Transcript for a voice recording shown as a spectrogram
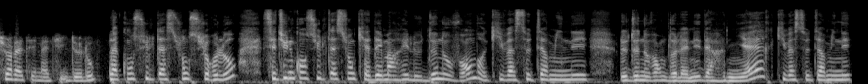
sur la thématique de l'eau. La consultation sur l'eau, c'est une consultation qui a démarré le 2 novembre, qui va se terminer le 2 novembre de l'année dernière, qui va se terminer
